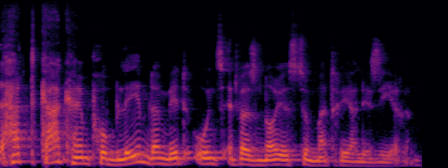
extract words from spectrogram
hat gar kein Problem damit, uns etwas Neues zu materialisieren.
